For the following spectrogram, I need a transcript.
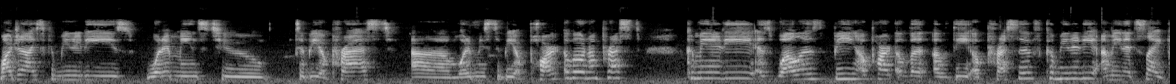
marginalized communities, what it means to to be oppressed, um, what it means to be a part of an oppressed community, as well as being a part of a, of the oppressive community. I mean, it's like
